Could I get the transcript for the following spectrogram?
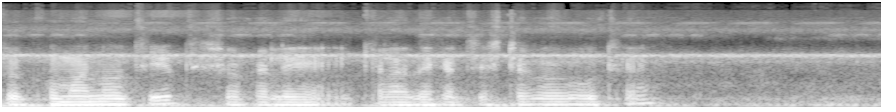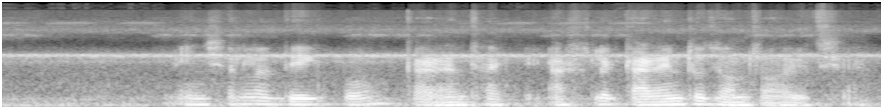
তো ঘুমানো উচিত, সকালে খেলা দেখার চেষ্টা করব উঠে। ইনশাল্লাহ দেখব কারেন্ট থাকে আসলে কারেন্টও যন্ত্রণা দিচ্ছে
